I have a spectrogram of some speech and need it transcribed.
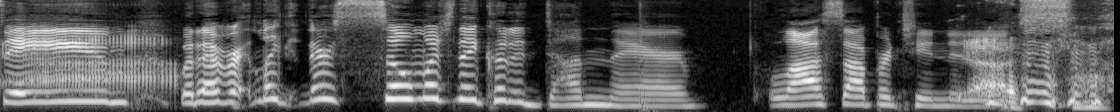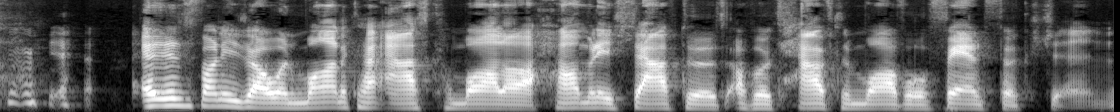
same whatever like there's so much they could have done there lost opportunity Yes. yeah. It is funny though when Monica asked Kamala how many chapters of her Captain Marvel fanfiction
